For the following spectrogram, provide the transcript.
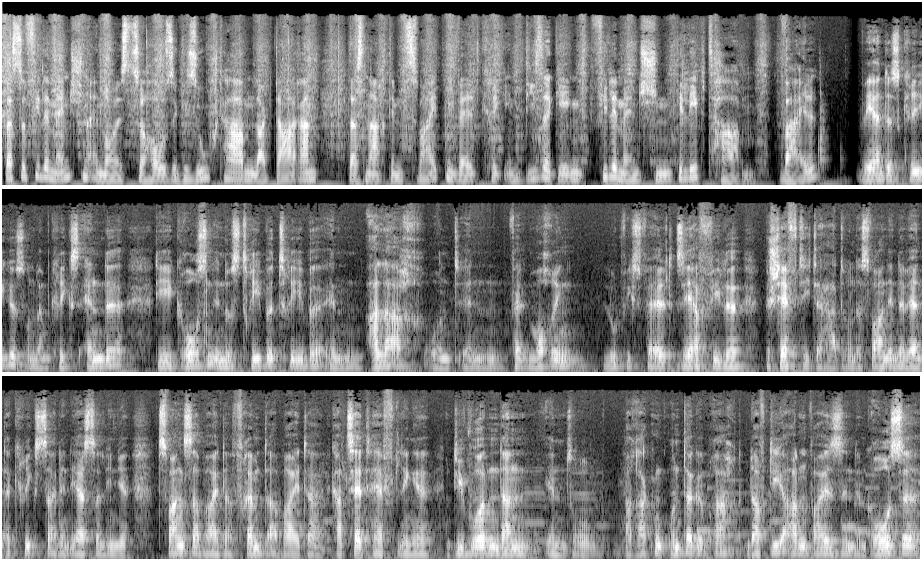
Dass so viele Menschen ein neues Zuhause gesucht haben, lag daran, dass nach dem Zweiten Weltkrieg in dieser Gegend viele Menschen gelebt haben, weil während des Krieges und am Kriegsende die großen Industriebetriebe in Allach und in Feldmoching, Ludwigsfeld, sehr viele Beschäftigte hatte. Und das waren in der, während der Kriegszeit in erster Linie Zwangsarbeiter, Fremdarbeiter, KZ-Häftlinge. Und die wurden dann in so Baracken untergebracht. Und auf die Art und Weise sind große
